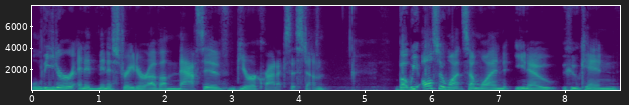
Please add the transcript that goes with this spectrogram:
leader and administrator of a massive bureaucratic system. But we also want someone, you know, who can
